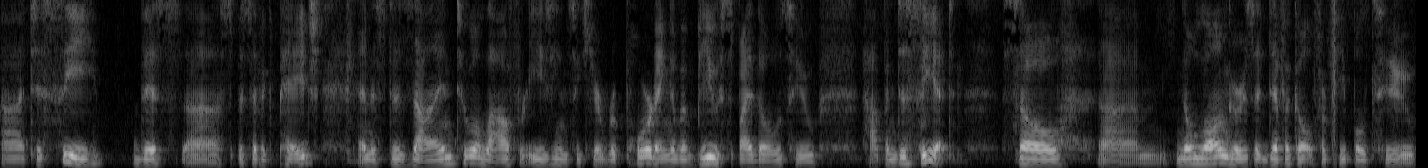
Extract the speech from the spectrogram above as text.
uh, to see this uh, specific page, and it's designed to allow for easy and secure reporting of abuse by those who happen to see it. So um, no longer is it difficult for people to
